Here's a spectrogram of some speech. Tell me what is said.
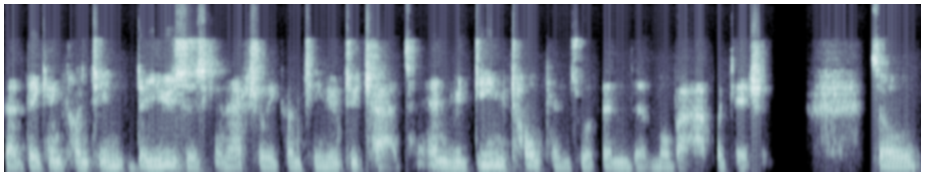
that they can continue, the users can actually continue to chat and redeem tokens within the mobile application. So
